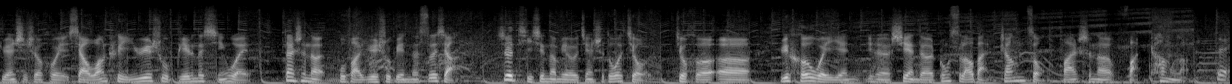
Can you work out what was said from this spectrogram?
原始社会，小王可以约束别人的行为，但是呢，无法约束别人的思想。这体系呢，没有坚持多久，就和呃。于和伟演呃饰演的公司老板张总发生了反抗了。对，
